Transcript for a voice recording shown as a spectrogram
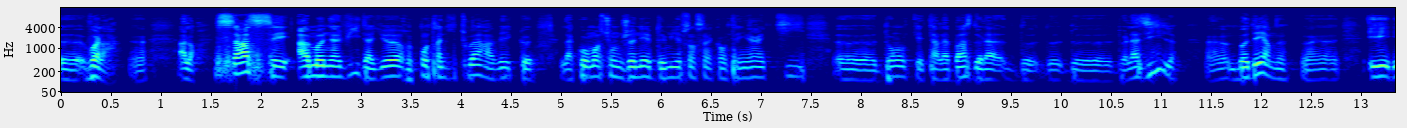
euh, voilà. Hein. Alors ça, c'est à mon avis d'ailleurs contradictoire avec la Convention de Genève de 1951 qui donc est à la base de l'asile. Hein, moderne, hein, et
